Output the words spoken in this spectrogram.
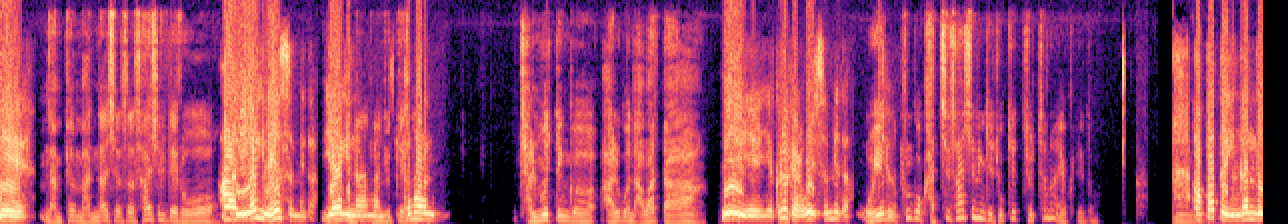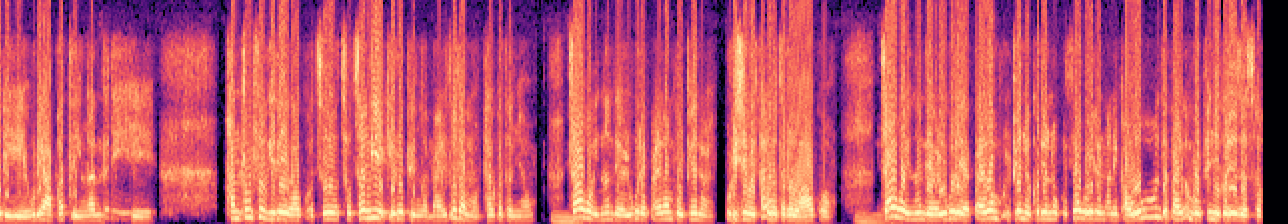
예. 남편 만나셔서 사실대로 아 이야기는 했습니다. 이야기는 이렇게 해서 그만 잘못된 거 알고 나왔다. 예 예 예 그렇게 알고 있습니다. 오해를 지금. 풀고 같이 사시는 게 좋겠, 좋잖아요, 그래도. 음, 아파트 인간들이 우리 아파트 인간들이 한통속이 돼갖고 저 초창기에 괴롭힌 거 말도 다 못하거든요. 음, 자고 있는데 얼굴에 빨간 볼펜을 우리 집을 따고 들어와고 음, 자고 있는데 얼굴에 빨간 볼펜을 그려놓고 자고 일어나니까 온데 빨간 볼펜이 그려져서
